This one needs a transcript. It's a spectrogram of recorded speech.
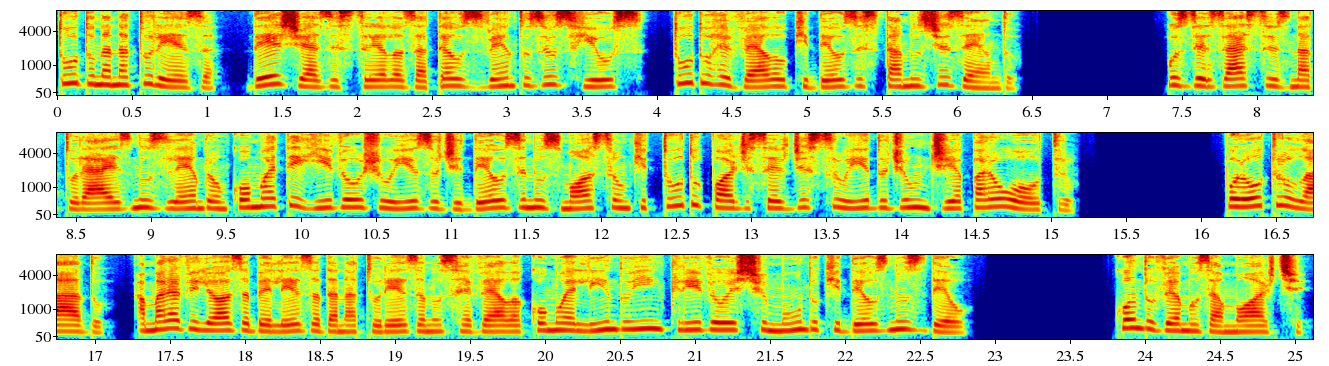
Tudo na natureza, desde as estrelas até os ventos e os rios, tudo revela o que Deus está nos dizendo. Os desastres naturais nos lembram como é terrível o juízo de Deus e nos mostram que tudo pode ser destruído de um dia para o outro. Por outro lado, a maravilhosa beleza da natureza nos revela como é lindo e incrível este mundo que Deus nos deu. Quando vemos a morte,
